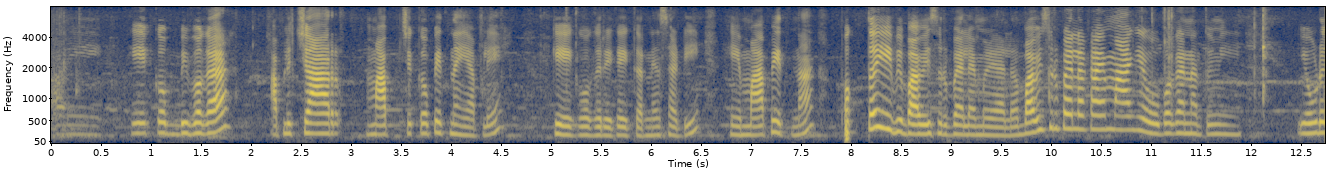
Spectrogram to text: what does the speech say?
आणि हे कप बी बघा आपले चार मापचे कप येत नाही आपले केक वगैरे काही करण्यासाठी. हे माप आहेत ना फक्त हे बी बावीस रुपयाला मिळालं. बावीस रुपयाला काय मागे आहे हो बघा ना तुम्ही. एवढं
